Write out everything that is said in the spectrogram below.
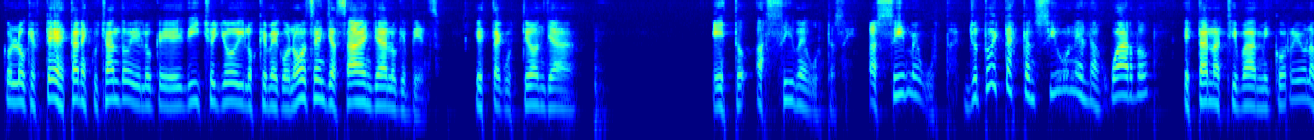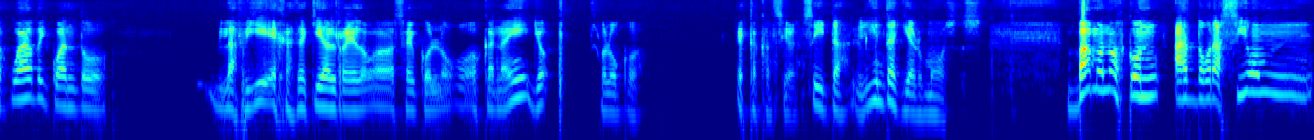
con lo que ustedes están escuchando y lo que he dicho yo y los que me conocen ya saben ya lo que pienso. Esta cuestión ya... Esto así me gusta, así. Así me gusta. Yo todas estas canciones las guardo, están archivadas en mi correo, las guardo y cuando las viejas de aquí alrededor se colocan ahí, yo coloco estas cancioncitas lindas y hermosas. Vámonos con Adoración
